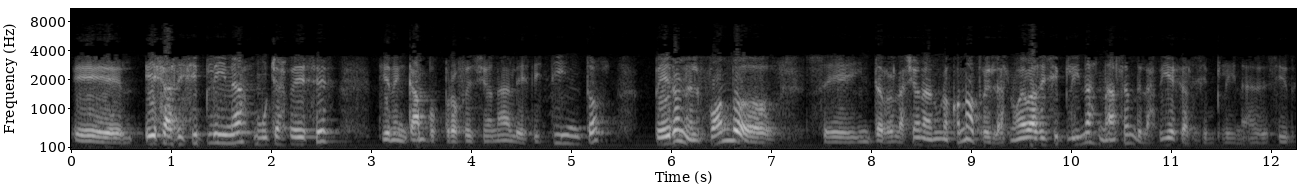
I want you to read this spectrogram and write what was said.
esas disciplinas muchas veces tienen campos profesionales distintos, pero en el fondo se interrelacionan unos con otros y las nuevas disciplinas nacen de las viejas disciplinas, es decir,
